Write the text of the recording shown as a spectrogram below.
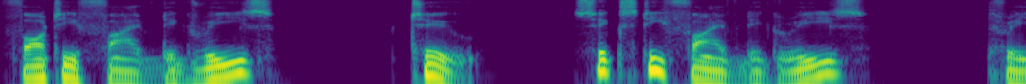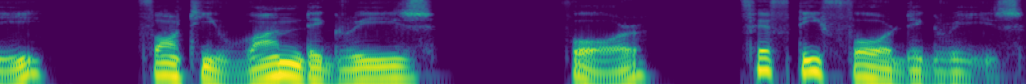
45 degrees 2. 65 degrees 3. 41 degrees 4. 54 degrees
